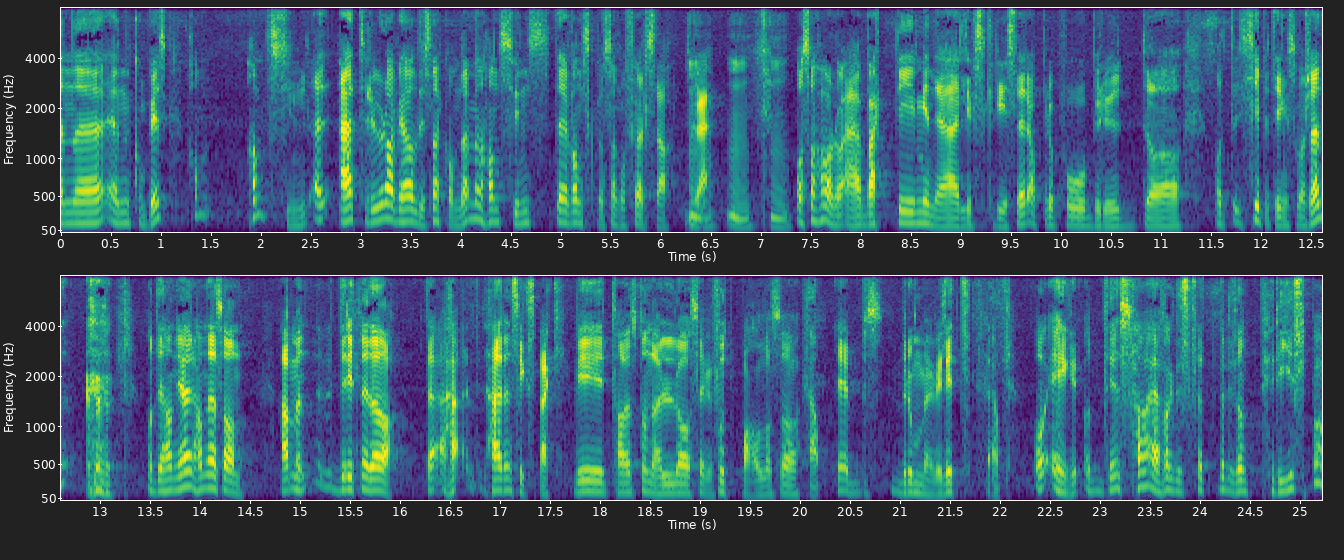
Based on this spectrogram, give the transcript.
en, eh, en kompis han, han syns, jeg, jeg tror da, Vi har aldri snakka om det, men han syns det er vanskelig å snakke om følelser. tror jeg. Mm, mm. Og så har nå jeg vært i mine livskriser, apropos brudd og, og kjipe ting som har skjedd. og det han gjør, han er sånn Ja, men drit nå i det, da. Det, her, her er en sixpack. Vi tar oss noen øl og ser vi fotball, og så Ja. eh, brummer vi litt. Ja. Og, jeg, og det har jeg faktisk sett veldig sånn pris på.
